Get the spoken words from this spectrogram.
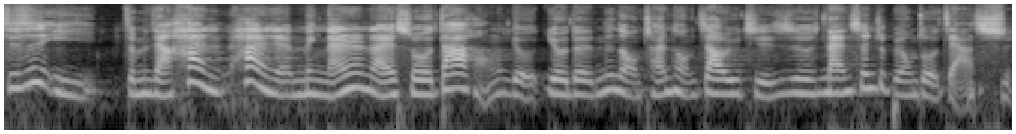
其实以怎么讲汉汉人闽南人来说，大家好像有有的那种传统教育，其实是男生就不用做家事。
